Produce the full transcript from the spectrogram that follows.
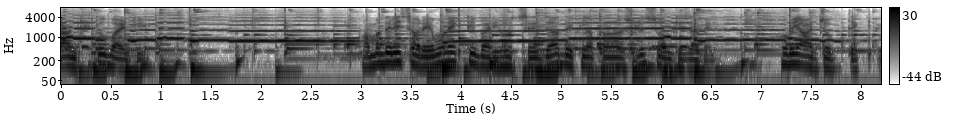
কাঙ্ক্ষিত বাড়িটি। আমাদের এই চরে এমন একটি বাড়ি হচ্ছে যা দেখলে আপনারা আসলে চমকে যাবেন। খুবই আজব দেখতে।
